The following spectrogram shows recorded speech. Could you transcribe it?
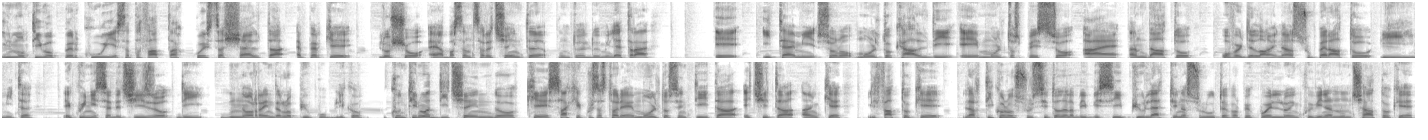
Il motivo per cui è stata fatta questa scelta è perché lo show è abbastanza recente, appunto del 2003, e i temi sono molto caldi e molto spesso è andato over the line, ha superato il limite e quindi si è deciso di non renderlo più pubblico. Continua dicendo che sa che questa storia è molto sentita e cita anche il fatto che l'articolo sul sito della BBC più letto in assoluto è proprio quello in cui viene annunciato che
